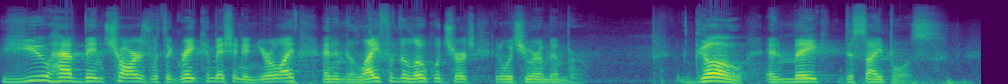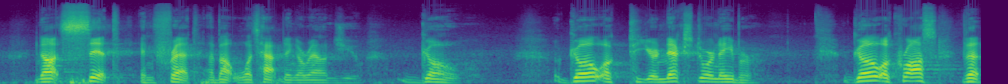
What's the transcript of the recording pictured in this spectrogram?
you have been charged with the Great Commission in your life and in the life of the local church in which you are a member. Go and make disciples, not sit and fret about what's happening around you. Go. Go to your next door neighbor. Go across the,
